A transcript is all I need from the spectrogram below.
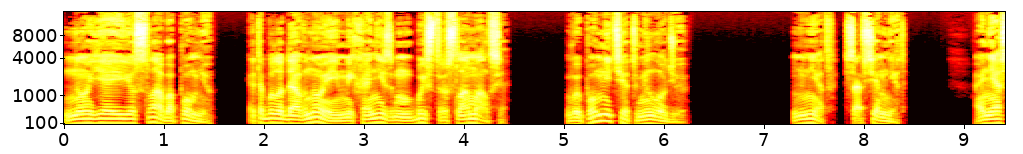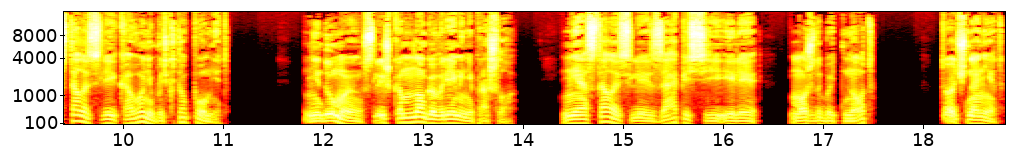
Но я ее слабо помню. Это было давно, и механизм быстро сломался. Вы помните эту мелодию? Нет, совсем нет. А не осталось ли кого-нибудь, кто помнит? Не думаю, слишком много времени прошло. Не осталось ли записи или, может быть, нот? Точно нет,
